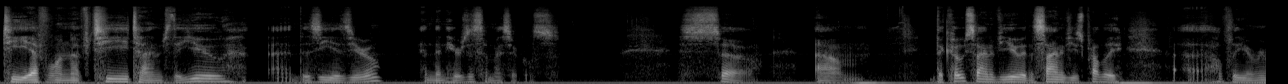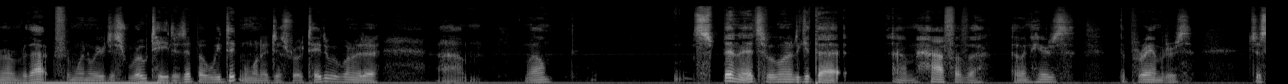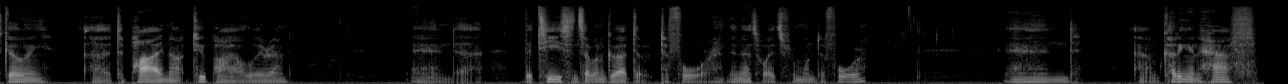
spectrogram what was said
tf1 of t times the u, and the z is 0, and then here's the semicircles. So, um, the cosine of u and the sine of u is probably, uh, hopefully you remember that from when we just rotated it, but we didn't want to just rotate it. We wanted to, um, well, spin it, we wanted to get that um, half of a, oh, and here's the parameters, just going uh, to pi, not 2 pi all the way around. And uh, the t, since I want to go out to, to 4, then that's why it's from 1 to 4. And um, cutting in half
